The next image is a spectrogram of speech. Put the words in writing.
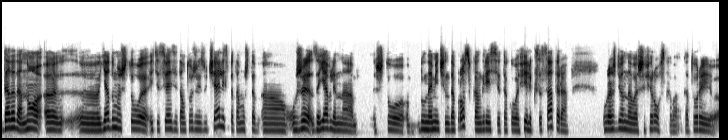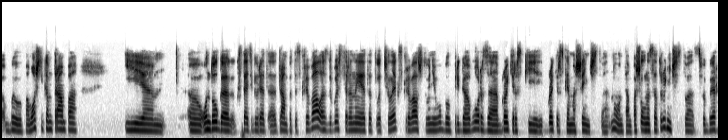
да-да-да, но э, я думаю, что эти связи там тоже изучались, потому что а, уже заявлено, что был намечен допрос в Конгрессе такого Феликса Саттера, урожденного Шеферовского, который был помощником Трампа, и Э, он долго, кстати говоря, э, Трамп это скрывал, а с другой стороны этот вот человек скрывал, что у него был приговор за брокерский, брокерское мошенничество. Ну, он там пошел на сотрудничество с ФБР,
